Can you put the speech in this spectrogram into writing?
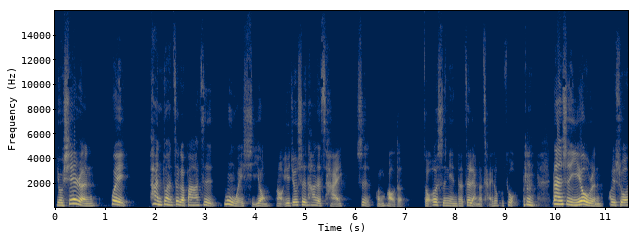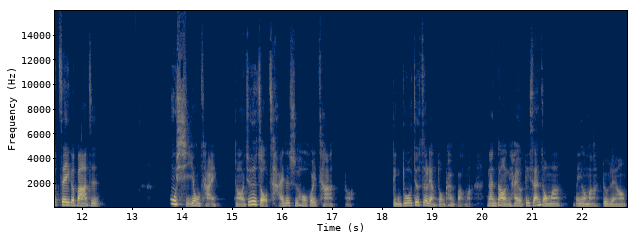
有些人会判断这个八字木为喜用，哦，也就是他的财是很好的，走二十年的这两个财都不错。但是也有人会说这一个八字不喜用财，啊，就是走财的时候会差。顶多就这两种看法嘛？难道你还有第三种吗？没有嘛，对不对哈？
